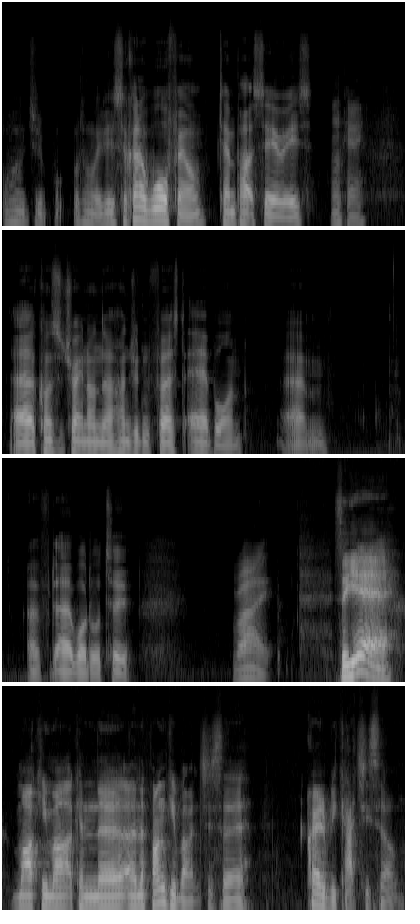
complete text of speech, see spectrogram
what you, what it's a kind of war film 10 part series okay. uh, concentrating on the 101st Airborne um, of uh, World War Two. Right. So yeah, Marky Mark and the and the Funky Bunch is a incredibly catchy song.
